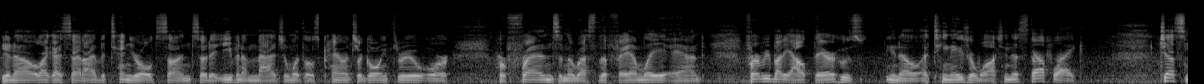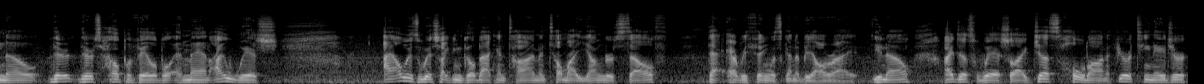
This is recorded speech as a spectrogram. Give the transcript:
You know, like I said, I have a 10 year old son, so to even imagine what those parents are going through or her friends and the rest of the family and for everybody out there who's, you know, a teenager watching this stuff, like, just know there, there's help available and man, I wish, I always wish I can go back in time and tell my younger self that everything was gonna be all right, you know? I just wish, like, just hold on. If you're a teenager,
